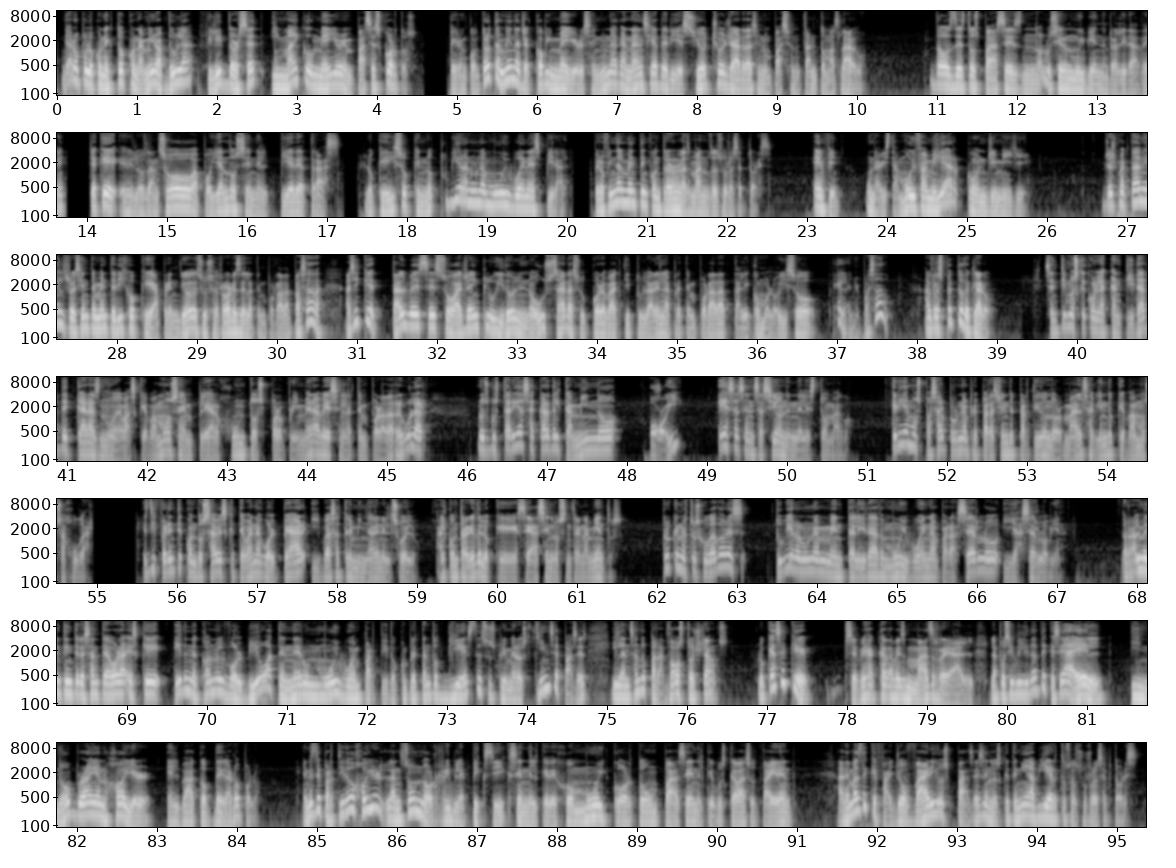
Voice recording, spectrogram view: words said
Garoppolo conectó con Amir Abdullah, Philippe Dorset y Michael Mayer en pases cortos, pero encontró también a Jacoby Meyers en una ganancia de 18 yardas en un pase un tanto más largo. Dos de estos pases no lucieron muy bien en realidad, ¿eh? ya que eh, los lanzó apoyándose en el pie de atrás, lo que hizo que no tuvieran una muy buena espiral, pero finalmente encontraron las manos de sus receptores. En fin, una vista muy familiar con Jimmy G. Josh McDaniels recientemente dijo que aprendió de sus errores de la temporada pasada, así que tal vez eso haya incluido el no usar a su coreback titular en la pretemporada tal y como lo hizo el año pasado. Al respecto declaró, Sentimos que con la cantidad de caras nuevas que vamos a emplear juntos por primera vez en la temporada regular, nos gustaría sacar del camino hoy esa sensación en el estómago. Queríamos pasar por una preparación de partido normal sabiendo que vamos a jugar. Es diferente cuando sabes que te van a golpear y vas a terminar en el suelo, al contrario de lo que se hace en los entrenamientos. Creo que nuestros jugadores tuvieron una mentalidad muy buena para hacerlo y hacerlo bien. Lo realmente interesante ahora es que Aiden O'Connell volvió a tener un muy buen partido, completando 10 de sus primeros 15 pases y lanzando para dos touchdowns, lo que hace que se vea cada vez más real la posibilidad de que sea él y no Brian Hoyer el backup de Garoppolo. En este partido, Hoyer lanzó un horrible pick six en el que dejó muy corto un pase en el que buscaba su tight end, además de que falló varios pases en los que tenía abiertos a sus receptores.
